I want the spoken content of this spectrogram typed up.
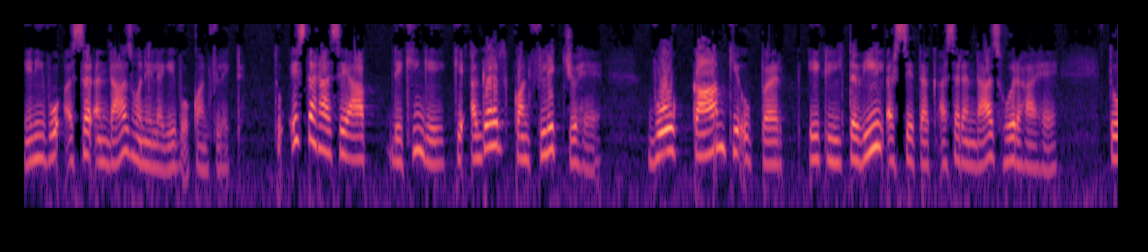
یعنی وہ اثر انداز ہونے لگے وہ کانفلکٹ تو اس طرح سے آپ دیکھیں گے کہ اگر کانفلکٹ جو ہے وہ کام کے اوپر ایک طویل عرصے تک اثر انداز ہو رہا ہے تو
